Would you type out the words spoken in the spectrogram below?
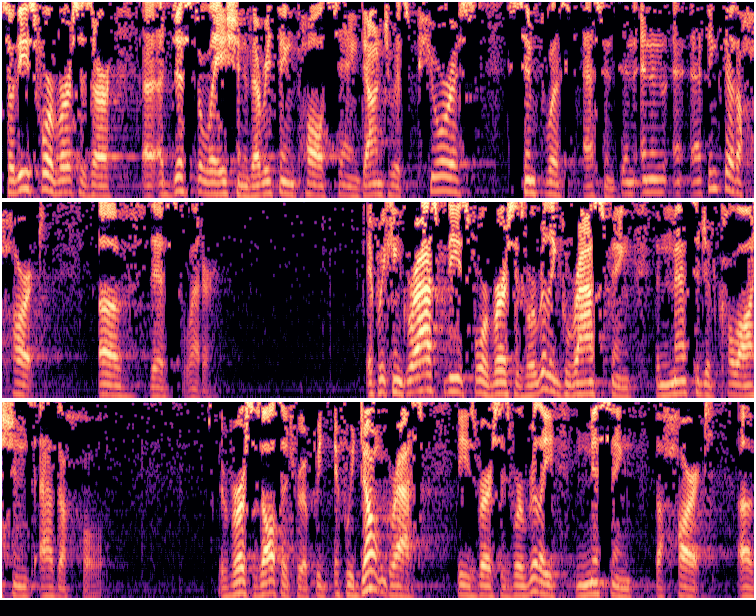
So these four verses are a, distillation of everything Paul's saying down to its purest, simplest essence. And, and, and I think they're the heart of this letter. If we can grasp these four verses, we're really grasping the message of Colossians as a whole. The reverse is also true. If we, if we don't grasp these verses, we're really missing the heart of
